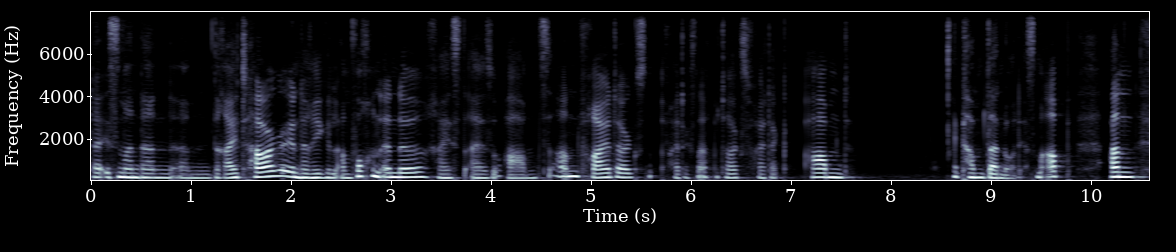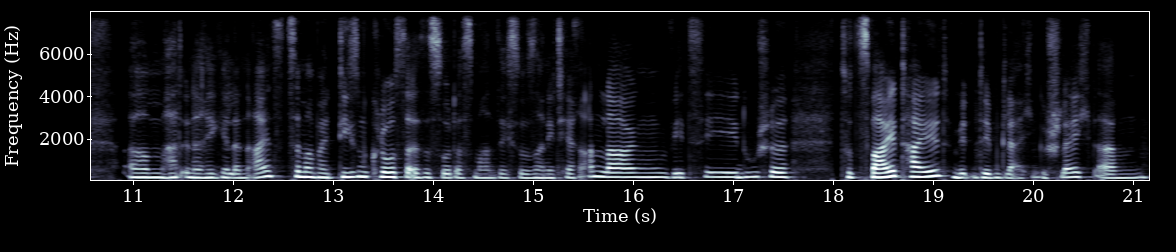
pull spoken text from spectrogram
Da ist man dann ähm, drei Tage, in der Regel am Wochenende, reist also abends an, freitags, freitags nachmittags, Freitagabend kommt dann dort erstmal ab an, ähm, hat in der Regel ein Einzelzimmer. Bei diesem Kloster ist es so, dass man sich so sanitäre Anlagen, WC, Dusche zu zwei teilt mit dem gleichen Geschlecht. Ähm,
